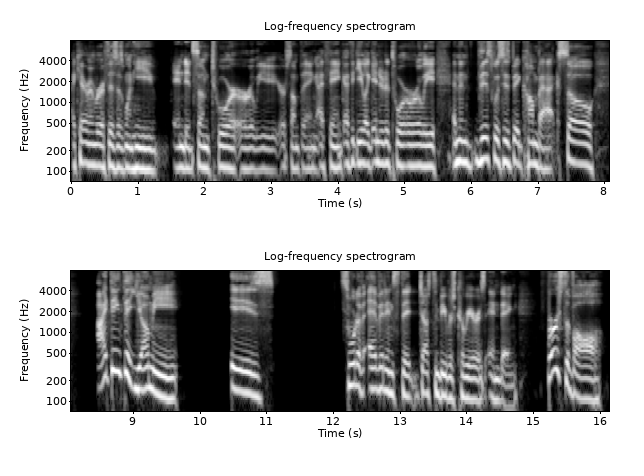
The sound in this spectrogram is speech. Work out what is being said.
I can't remember if this is when he ended some tour early or something. I think I think he like ended a tour early and then this was his big comeback. So I think that Yummy is sort of evidence that Justin Bieber's career is ending. First of all,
